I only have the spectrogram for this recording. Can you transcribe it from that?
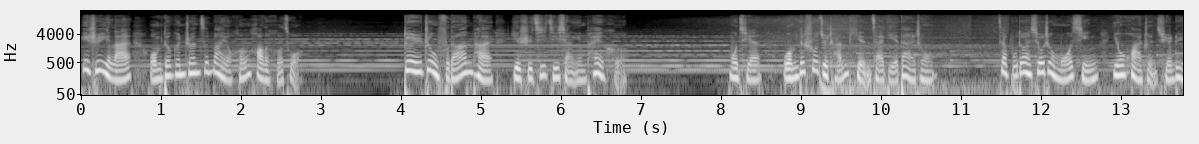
一直以来，我们都跟专资办有很好的合作，对于政府的安排也是积极响应配合。”目前，我们的数据产品在迭代中，在不断修正模型，优化准确率。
